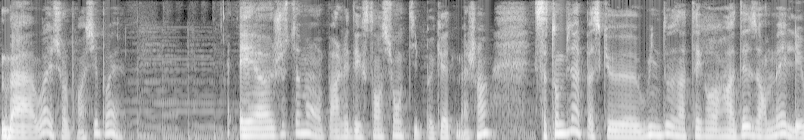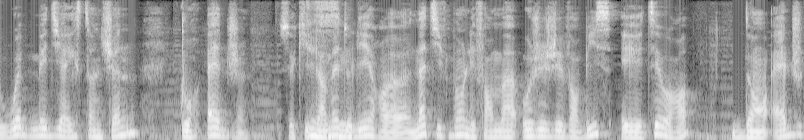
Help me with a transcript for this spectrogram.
Bah ouais, sur le principe, ouais. Et euh, justement, on parlait d'extensions type Pocket, machin. Ça tombe bien parce que Windows intégrera désormais les Web Media Extensions pour Edge, ce qui permet de lire euh, nativement les formats OGG Vorbis et Theora dans Edge,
